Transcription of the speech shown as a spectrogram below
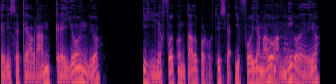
que dice que Abraham creyó en Dios y le fue contado por justicia y fue llamado amigo de Dios.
